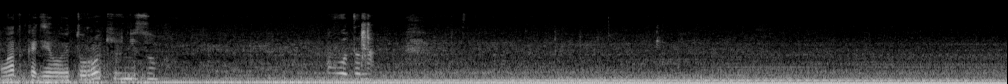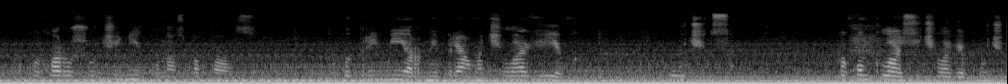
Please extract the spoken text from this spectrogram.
Ладка делает уроки внизу. Вот она. Какой хороший ученик у нас попался. Такой примерный прямо человек учится. В каком классе человек учит?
